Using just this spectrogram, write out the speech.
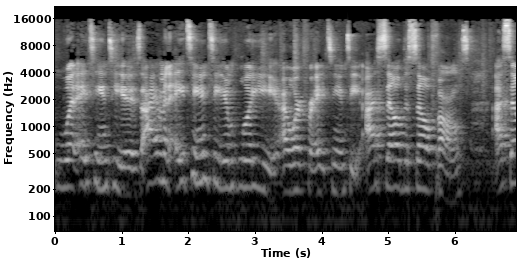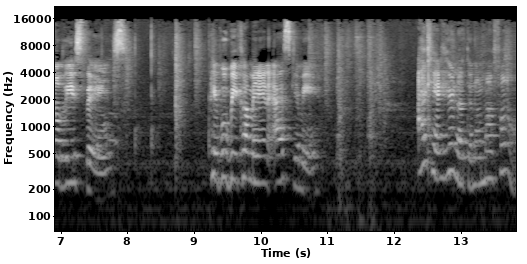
what AT&T is. I am an AT&T employee. I work for AT&T. I sell the cell phones. I sell these things. People be coming in asking me, I can't hear nothing on my phone.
